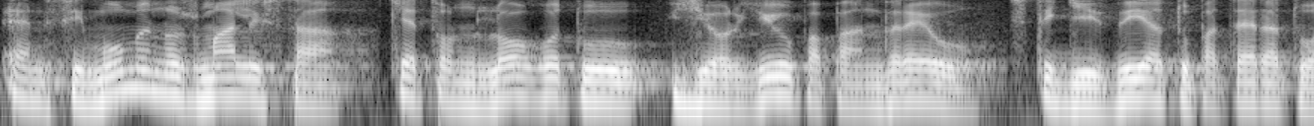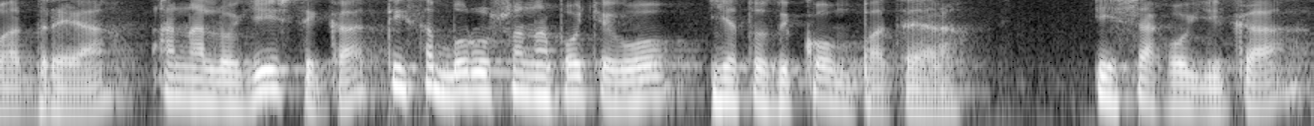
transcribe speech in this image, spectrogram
Ενθυμούμενος μάλιστα και τον λόγο του Γεωργίου Παπανδρέου στην κηδεία του πατέρα του Ανδρέα, αναλογίστηκα τι θα μπορούσα να πω κι εγώ για το δικό μου πατέρα. Εισαγωγικά,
